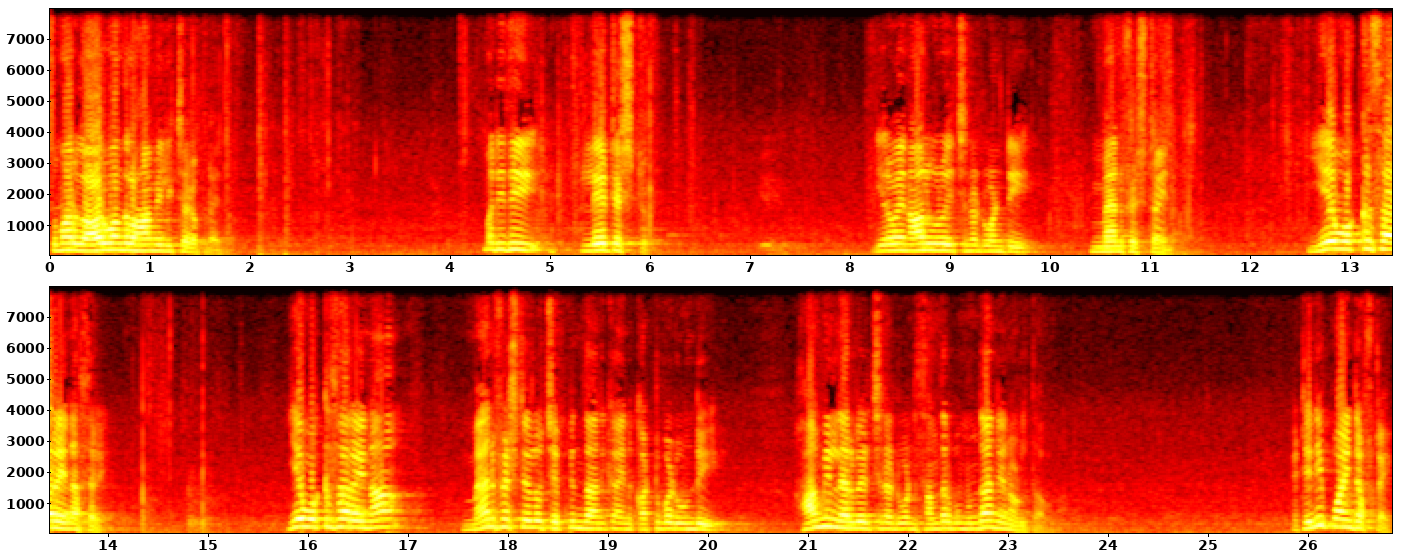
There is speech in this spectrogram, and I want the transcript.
సుమారుగా ఆరు వందల హామీలు ఇచ్చాడు అప్పుడు ఆయన మరి ఇది లేటెస్ట్. ఇరవై నాలుగులో ఇచ్చినటువంటి మేనిఫెస్టో అయినా. ఏ ఒక్కసారైనా సరే ఏ ఒక్కసారైనా మేనిఫెస్టోలో చెప్పిన దానికి ఆయన కట్టుబడి ఉండి హామీలు నెరవేర్చినటువంటి సందర్భం ఉందా నేను అడుగుతా ఉన్నాను at any point of time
